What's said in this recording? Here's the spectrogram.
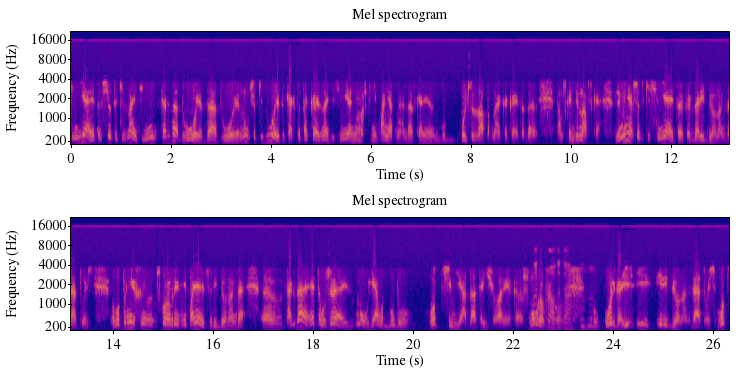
семья это все-таки, знаете, не когда двое, да, двое. Ну, все-таки двое это как-то такая, знаете, семья немножко непонятная, да, скорее больше западная какая-то, да, там скандинавская. Для меня все-таки семья это когда ребенок, да, то есть вот у них в скором времени появится ребенок, да, э, тогда это уже, ну, я вот буду вот семья, да, три человека. Шнуров, ну, правда, да. Ольга и, и, и ребенок, да. То есть вот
